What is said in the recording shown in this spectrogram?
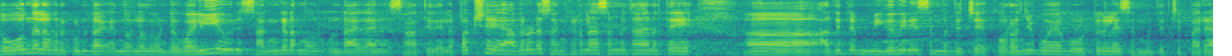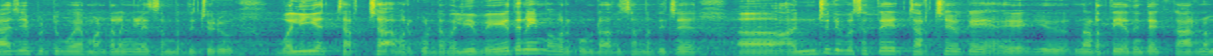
തോന്നൽ അവർക്കുണ്ട് എന്നുള്ളതുകൊണ്ട് വലിയ ഒരു സങ്കടം അവർക്കുണ്ടാകാൻ സാധ്യതയില്ല. പക്ഷേ അവരുടെ സംഘടനാ സംവിധാനത്തെ അതിന്റെ മികവിനെ സംബന്ധിച്ച് കുറഞ്ഞുപോയ വോട്ടുകളെ സംബന്ധിച്ച് പരാജയപ്പെട്ടു പോയ മണ്ഡലങ്ങളെ സംബന്ധിച്ചൊരു വലിയ ചർച്ച അവർക്കുണ്ട് വലിയ വേദനയും അവർക്കുണ്ട്. അത് സംബന്ധിച്ച് അഞ്ചു ദിവസത്തെ ചർച്ചയൊക്കെ നടത്തി അതിന്റെ കാരണം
